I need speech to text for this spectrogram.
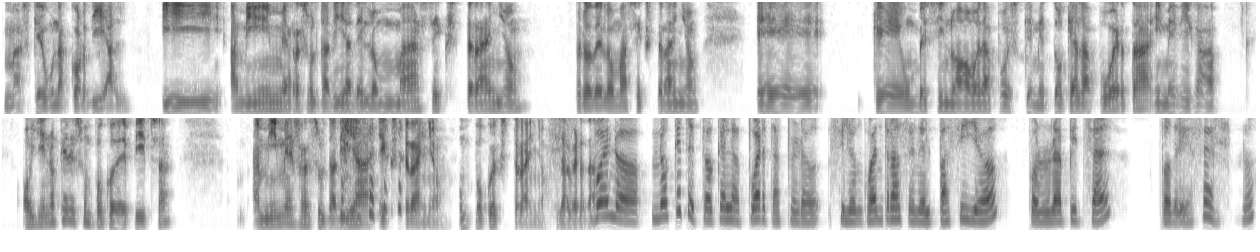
más que una cordial. Y a mí me resultaría de lo más extraño, pero de lo más extraño, eh, que un vecino ahora pues que me toque a la puerta y me diga, oye, ¿no quieres un poco de pizza? A mí me resultaría extraño, un poco extraño, la verdad. Bueno, no que te toque la puerta, pero si lo encuentras en el pasillo con una pizza, podría ser, ¿no?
